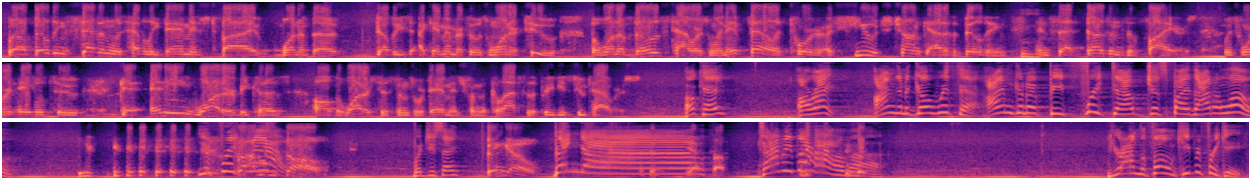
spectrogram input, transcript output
Well, Building 7 was heavily damaged by one of the W's. I can't remember if it was one or two, but one of those towers, when it fell, it tore a huge chunk out of the building mm-hmm. and set dozens of fires, which weren't able to get any water because all the water systems were damaged from the collapse of the previous two towers. Okay. All right. I'm going to go with that. I'm going to be freaked out just by that alone. You freaked me Problem out. solved. What'd you say? Bingo. Bingo! yeah, Bob. Tommy Bahama! You're on the phone. Keep it freaky.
